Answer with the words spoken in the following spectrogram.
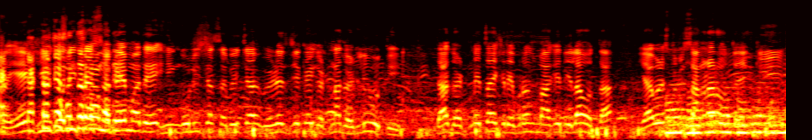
हिंगोलीच्या संदर्भामध्ये- सभेमध्ये हिंगोलीच्या सभेच्या वेळेस जे काही घटना घडली होती त्या घटनेचा एक रेफरन्स मागे दिला होता. यावेळेस तुम्ही सांगणार होते की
